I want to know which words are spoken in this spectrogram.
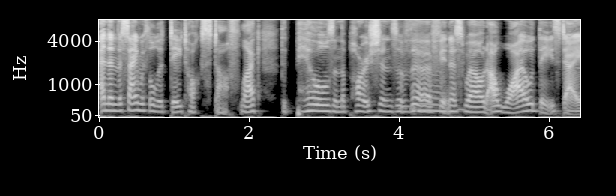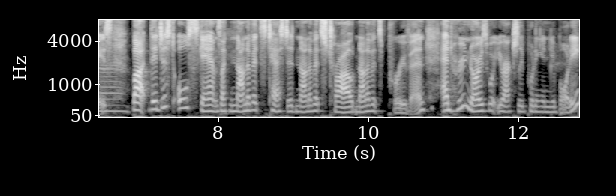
And then the same with all the detox stuff, like the pills and the potions of the Mm. fitness world are wild these days Yeah. but they're just all scams. Like none of it's tested, none of it's trialed, none of it's proven. And who knows what you're actually putting in your body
